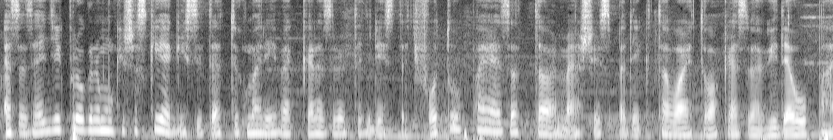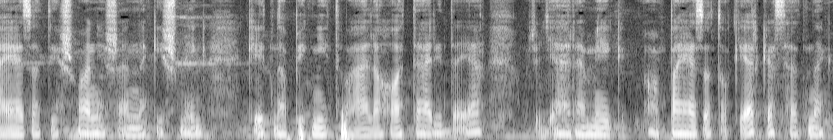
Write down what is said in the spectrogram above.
ez az egyik programunk, és ezt kiegészítettük már évekkel ezelőtt egyrészt egy fotópályázattal, másrészt pedig tavalytól kezdve videópályázat is van, és ennek is még két napig nyitva áll a határideje, úgyhogy erre még a pályázatok érkezhetnek.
